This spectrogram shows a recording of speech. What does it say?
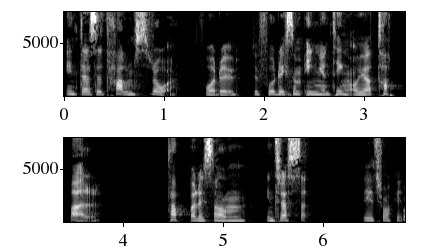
inte ens ett halmstrå får du. Du får liksom ingenting och jag tappar, tappar liksom intresset. Det är tråkigt.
